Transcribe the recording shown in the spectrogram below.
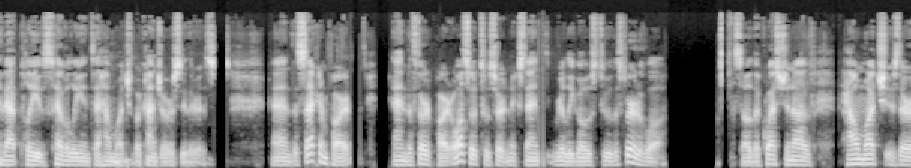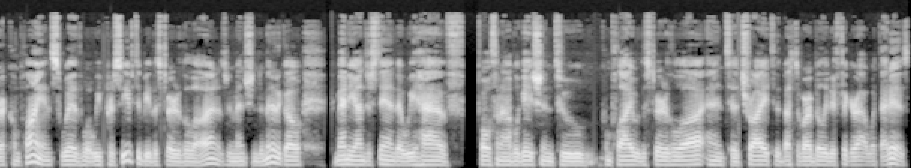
And that plays heavily into how much of a controversy there is. And the second part, and the third part, also to a certain extent, really goes to the spirit of law. So the question of how much is there a compliance with what we perceive to be the spirit of the law, and as we mentioned a minute ago, many understand that we have both an obligation to comply with the spirit of the law and to try to the best of our ability to figure out what that is.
